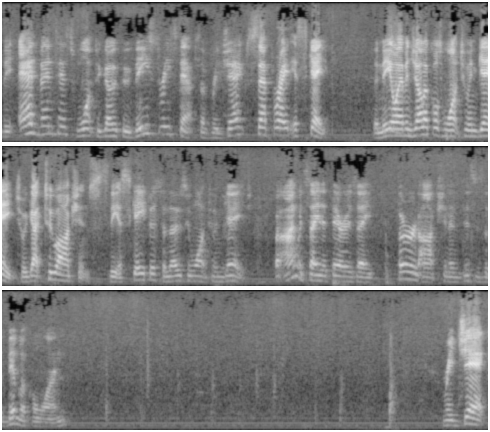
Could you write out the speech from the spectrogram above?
the Adventists want to go through these three steps of reject, separate, escape. The neo evangelicals want to engage. We've got two options the escapists and those who want to engage. But I would say that there is a third option, and this is the biblical one. Reject,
